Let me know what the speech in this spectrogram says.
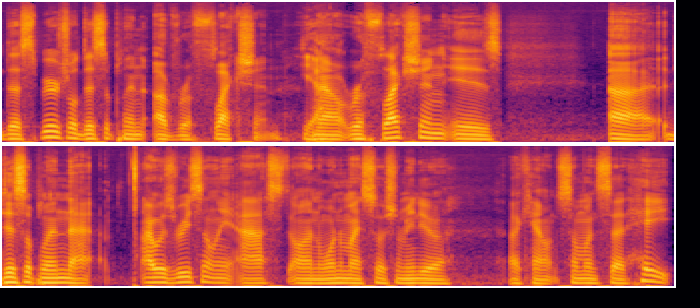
the spiritual discipline of reflection. Yeah. Now, reflection is uh, a discipline that I was recently asked on one of my social media accounts. Someone said, Hey,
